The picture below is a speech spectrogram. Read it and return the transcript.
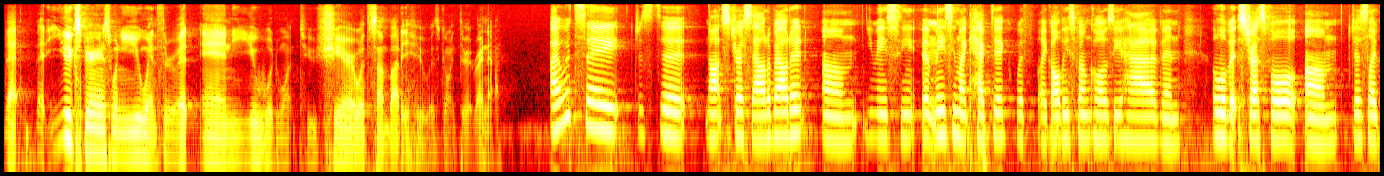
that that you experienced when you went through it, and you would want to share with somebody who is going through it right now? I would say just to not stress out about it. Um, you may see it may seem like hectic with like all these phone calls you have and a little bit stressful. Um, just like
